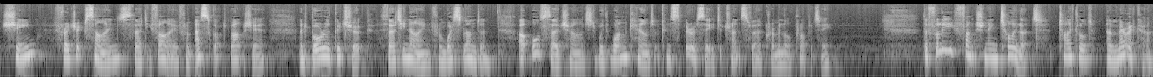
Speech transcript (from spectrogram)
Sheen, Frederick Sines, 35, from Ascot, Berkshire, and Bora Guccuk, 39, from West London, are also charged with one count of conspiracy to transfer criminal property. The fully functioning toilet, titled America,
